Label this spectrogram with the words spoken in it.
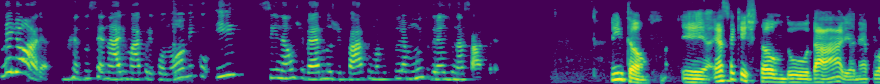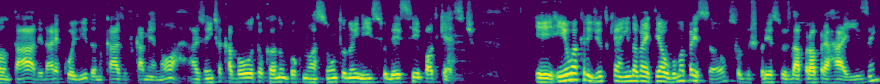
melhora do cenário macroeconômico e se não tivermos de fato uma ruptura muito grande na safra? Então, é, essa questão do, da área né, plantada e da área colhida, no caso, ficar menor, a gente acabou tocando um pouco no assunto no início desse podcast. E eu acredito que ainda vai ter alguma pressão sobre os preços da própria Raizen.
